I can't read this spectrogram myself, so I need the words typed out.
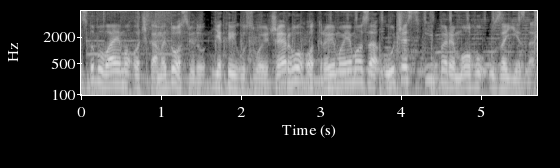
здобуваємо очками досвіду, який у свою чергу отримуємо за участь і перемогу у заїздах.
